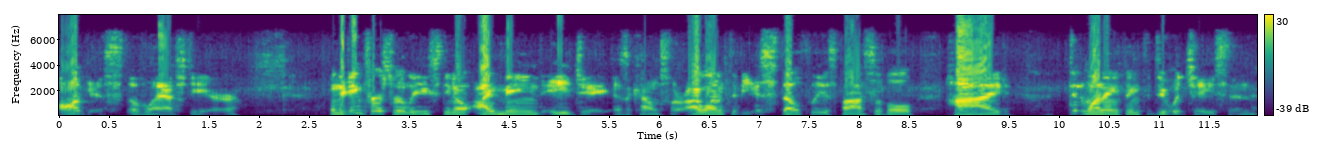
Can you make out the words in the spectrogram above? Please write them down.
August of last year. When the game first released, you know, I mained AJ as a counselor. I wanted to be as stealthy as possible, hide, didn't want anything to do with Jason.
